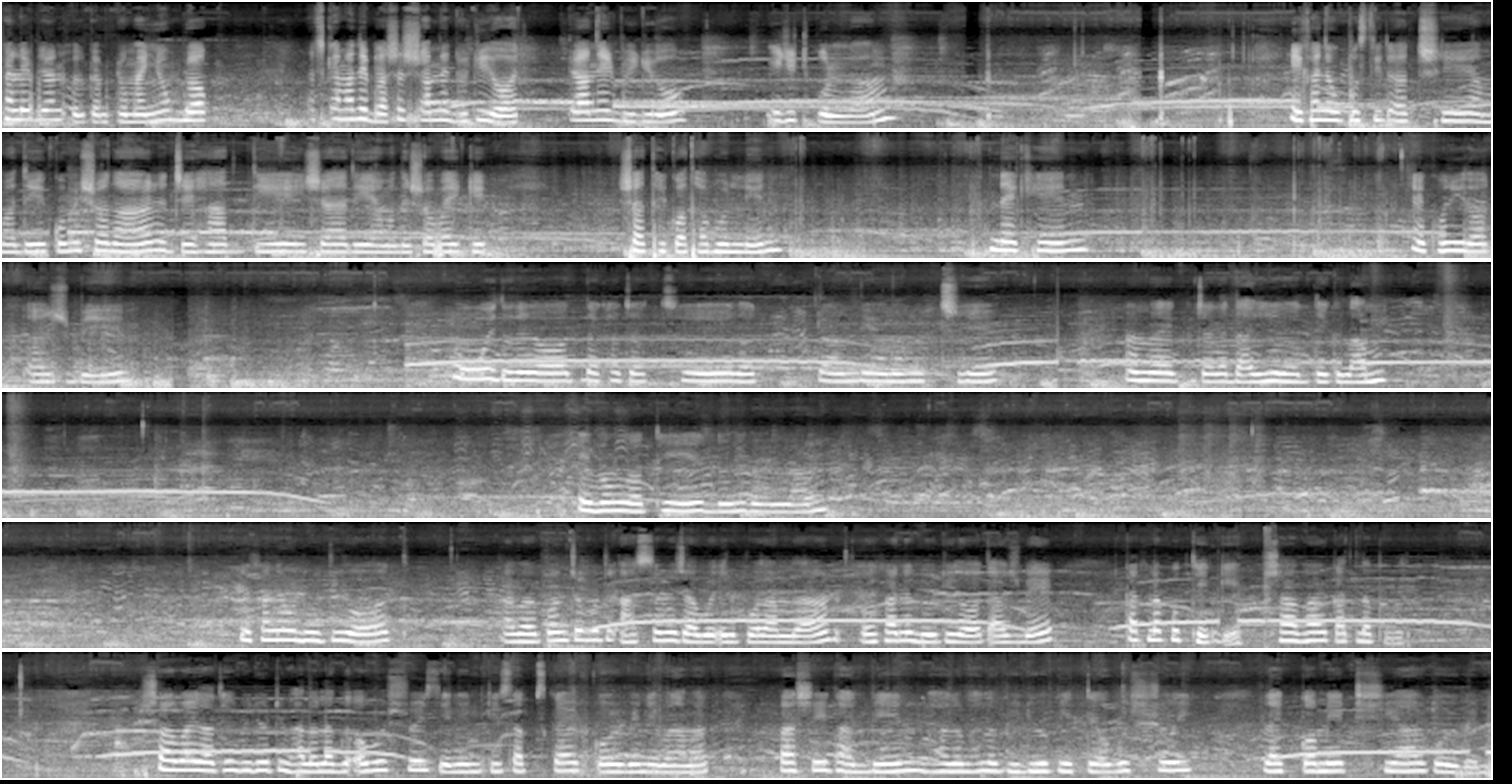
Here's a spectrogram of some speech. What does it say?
Hello everyone, welcome to my new blog. আজকে আমাদের বাসার সামনে দুটি ট্রানের ভিডিও এডিট করলাম। এখানে উপস্থিত আছে আমাদের কমিশনার, যে হাত দিয়ে, ইশারা দিয়ে আমাদের সবাইকে সাথে কথা বললেন। দেখেন, এখনই রথ আসবে। দেখা যাচ্ছে রথ টান দিয়ে আনা হচ্ছে। আমরা এক জায়গায় দাঁড়িয়ে রথ দেখলাম। এবং রথে দড়ি ধরলাম। এখানেও দুটি রথ, আবার পঞ্চবটি আশ্রমে যাব এরপর আমরা। ওখানে দুটি রথ আসবে। কাতলাপুর থেকে, সাভার কাতলাপুর। সবাই রথের ভিডিওটি ভালো লাগবে অবশ্যই চ্যানেলটি সাবস্ক্রাইব করবেন এবং আমার পাশেই থাকবেন। ভালো ভালো ভিডিও পেতে অবশ্যই লাইক, কমেন্ট শেয়ার করবেন।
